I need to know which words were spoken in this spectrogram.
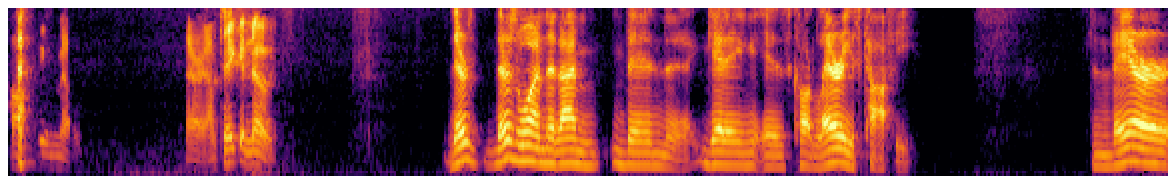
Coffee and milk. All right, I'm taking notes. There's there's one that I'm been uh, getting is called Larry's Coffee. And they're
